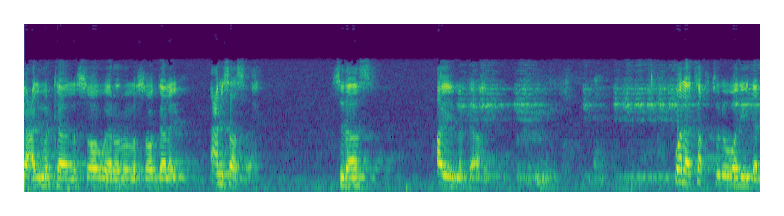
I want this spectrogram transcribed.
yani markaa la soo weeraro la soo galay yani saas ah. Sidaas ayay marka ahayd. Walaa taqtuluu waliidan.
